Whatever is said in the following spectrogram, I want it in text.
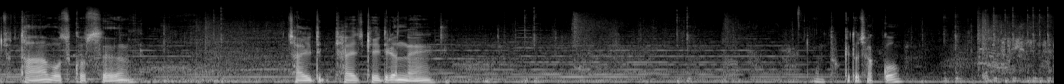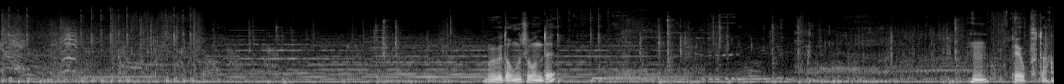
좋다 모스코스 잘, 들- 잘 길들였네. 토끼도 잡고. 어, 이거 너무 좋은데? 응, 배고프다.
